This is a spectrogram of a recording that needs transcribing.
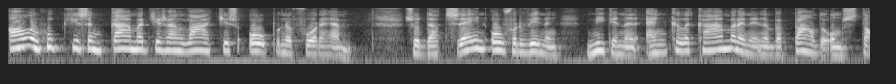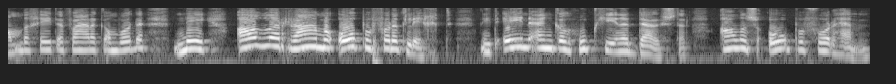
Alle hoekjes en kamertjes en laadjes openen voor hem, zodat zijn overwinning niet in een enkele kamer en in een bepaalde omstandigheid ervaren kan worden. Nee, alle ramen open voor het licht, niet één enkel hoekje in het duister, alles open voor hem.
